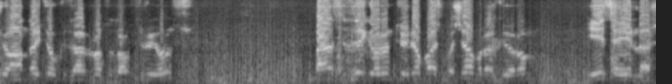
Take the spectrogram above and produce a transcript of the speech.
Şu anda çok güzel bir rotadan sürüyoruz. Ben sizi görüntüyle baş başa bırakıyorum. İyi seyirler.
